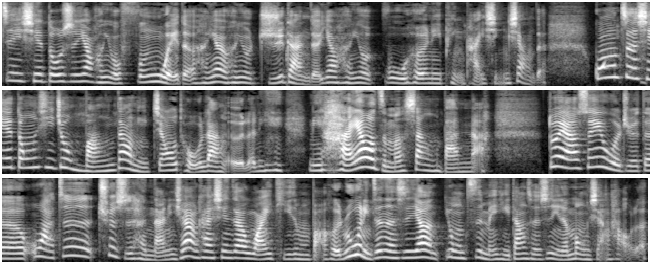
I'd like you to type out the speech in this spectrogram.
这些都是要很有氛围的，很要有很有质感的，要很有符合你品牌形象的。光这些东西就忙到你焦头烂额了，你你还要怎么上班呐？对啊，所以我觉得哇，这确实很难。你想想看，现在 YT 这么饱和，如果你真的是要用自媒体当成是你的梦想好了，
